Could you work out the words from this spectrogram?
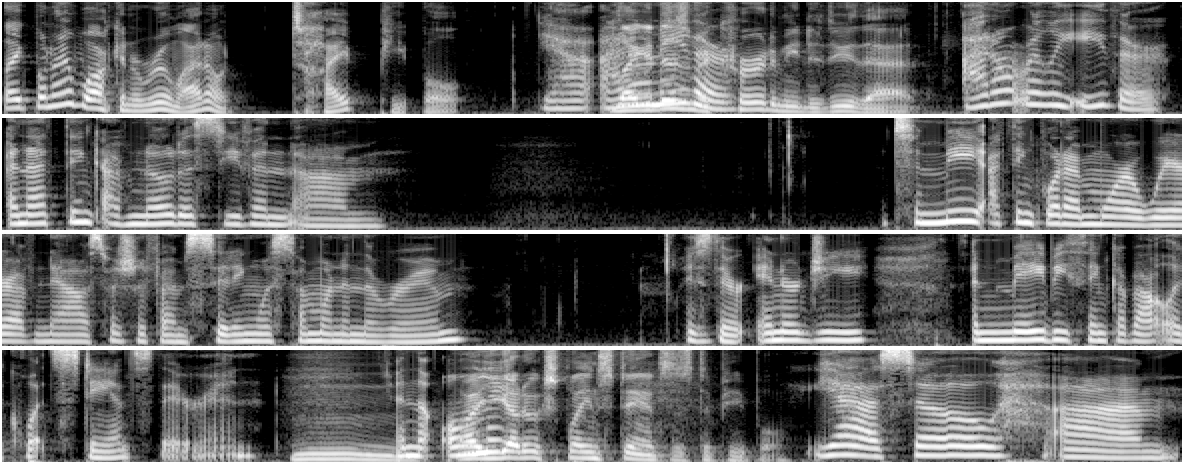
like when i walk in a room i don't type people Yeah. I like it doesn't either. occur to me to do that I don't really either. And I think I've noticed even um, to me, I think what I'm more aware of now, especially if I'm sitting with someone in the room, is their energy and maybe think about like what stance they're in. And the only you got to explain stances to people Yeah, so um,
